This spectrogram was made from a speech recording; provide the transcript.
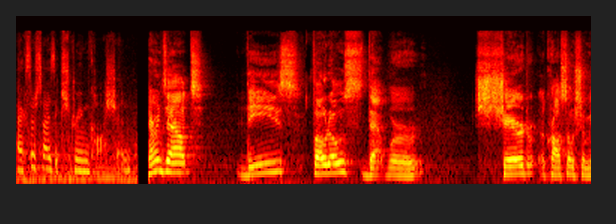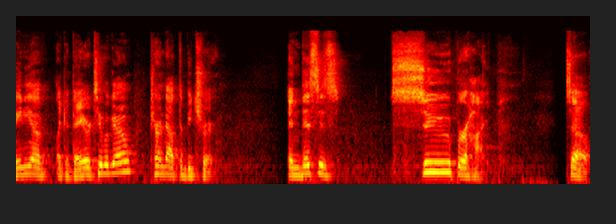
exercise extreme caution. Turns out these photos that were shared across social media like a day or two ago turned out to be true. And this is super hype. So,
